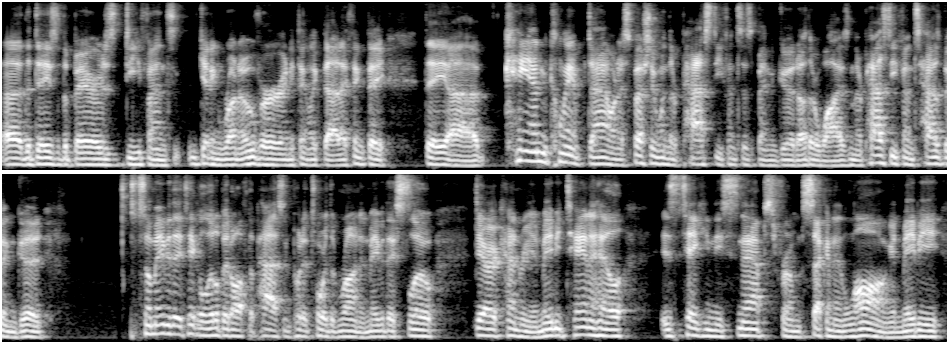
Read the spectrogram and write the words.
uh, the days of the Bears defense getting run over or anything like that. I think they they uh, can clamp down, especially when their pass defense has been good otherwise, and their pass defense has been good. So maybe they take a little bit off the pass and put it toward the run, and maybe they slow Derrick Henry, and maybe Tannehill is taking these snaps from second and long, and maybe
